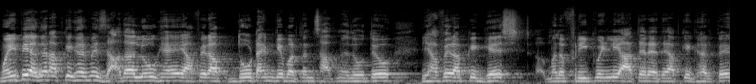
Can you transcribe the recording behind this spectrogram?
वहीं पे अगर आपके घर में ज़्यादा लोग हैं, या फिर आप दो टाइम के बर्तन साथ में धोते हो, या फिर आपके गेस्ट मतलब फ्रीक्वेंटली आते रहते हैं आपके घर पे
